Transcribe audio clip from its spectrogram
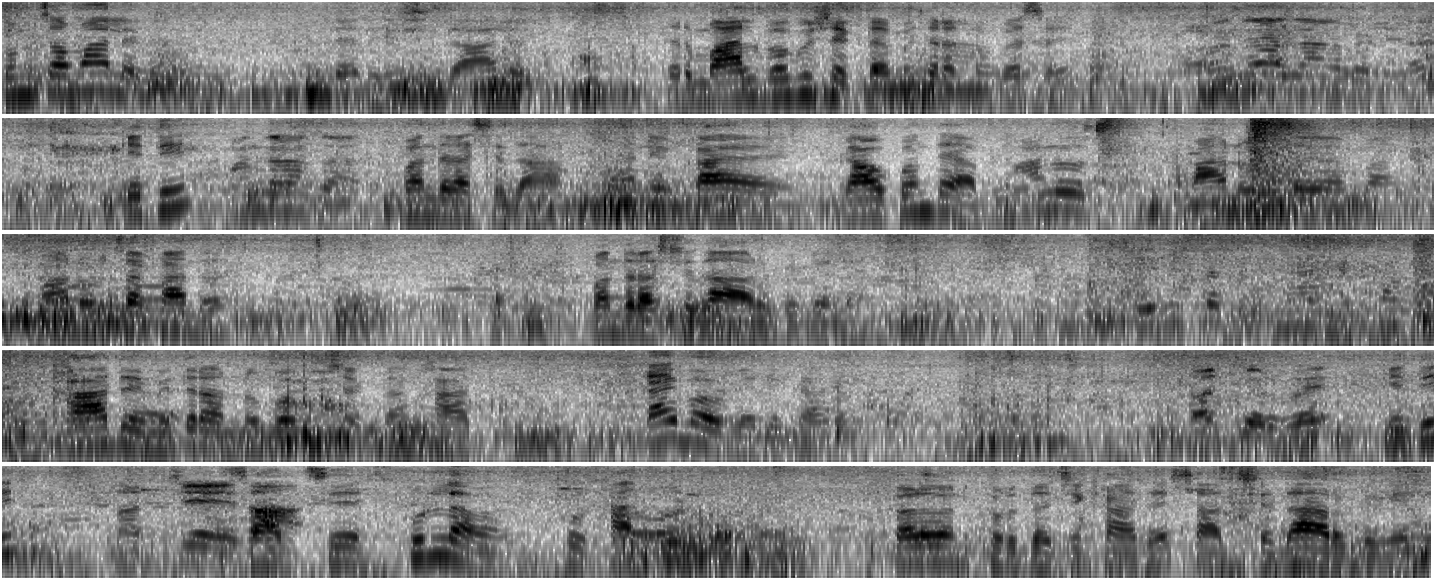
तुमचा माल आहे का? त्या दिवशी आलं तर माल बघू शकता मित्रांनो कसं आहे. किती? पंधराशे दहा. आणि काय गाव कोणतं आहे आपलं? माणूस. मानूरचं मानूरचा कांदा पंधराशे दहा रुपये गेला. खाद आहे मित्रांनो बघू शकता खाद. काय भाव गेले खाद? सातशे रुपये. किती? सातशे सातशे. कुठला खाद? कळवण खुर्दाची खाद आहे सातशे दहा रुपये गेले.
